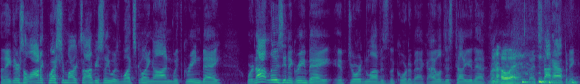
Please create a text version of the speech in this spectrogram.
I think there's a lot of question marks, obviously, with what's going on with Green Bay. We're not losing to Green Bay if Jordan Love is the quarterback. I will just tell you that right no now. Way. That's not happening.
